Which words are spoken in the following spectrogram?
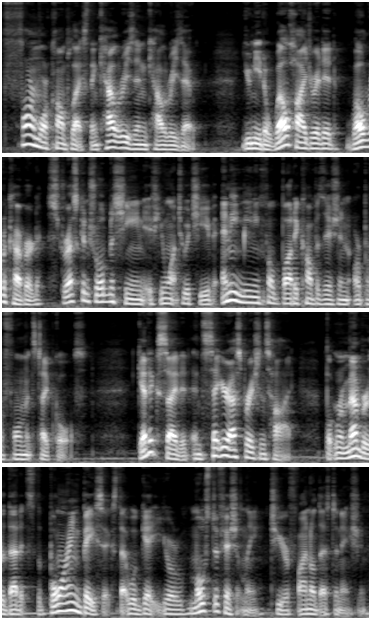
far more complex than calories in, calories out. You need a well hydrated, well recovered, stress controlled machine if you want to achieve any meaningful body composition or performance type goals. Get excited and set your aspirations high, but remember that it's the boring basics that will get you most efficiently to your final destination.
